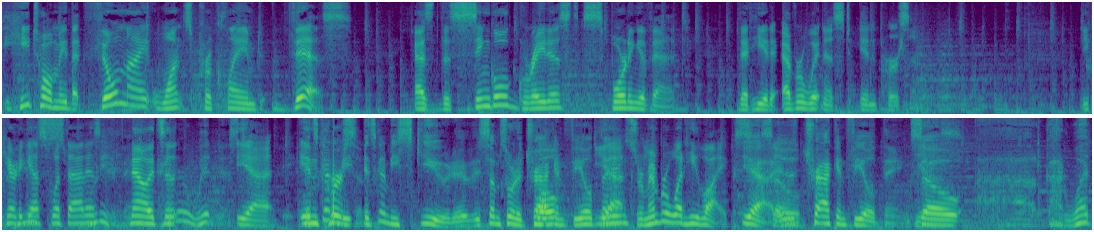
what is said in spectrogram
he told me that Phil Knight once proclaimed this as the single greatest sporting event that he had ever witnessed in person. Do you care to guess what that is? Sporting No, it's ever a witnessed. yeah in it's gonna person. Be, it's going to be skewed. It was some sort of track Well, and field thing. Yes, remember what he likes. Yeah, so, it was a track and field thing. So, uh, God, what?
